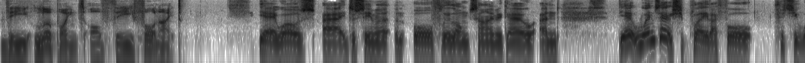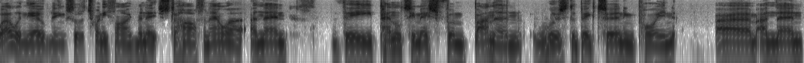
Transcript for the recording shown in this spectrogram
the low point of the fortnight. Yeah, it was. Uh, it does seem a, an awfully long time ago. And yeah, Wednesday actually played, I thought, pretty well in the opening sort of 25 minutes to half an hour. And then the penalty miss from Bannan was the big turning point. Um, and then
